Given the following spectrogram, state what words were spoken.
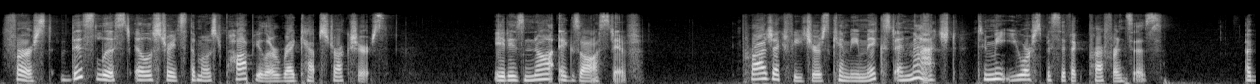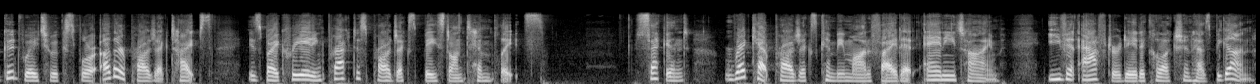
First, this list illustrates the most popular REDCap structures. It is not exhaustive. Project features can be mixed and matched to meet your specific preferences. A good way to explore other project types is by creating practice projects based on templates. Second, REDCap projects can be modified at any time, even after data collection has begun.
